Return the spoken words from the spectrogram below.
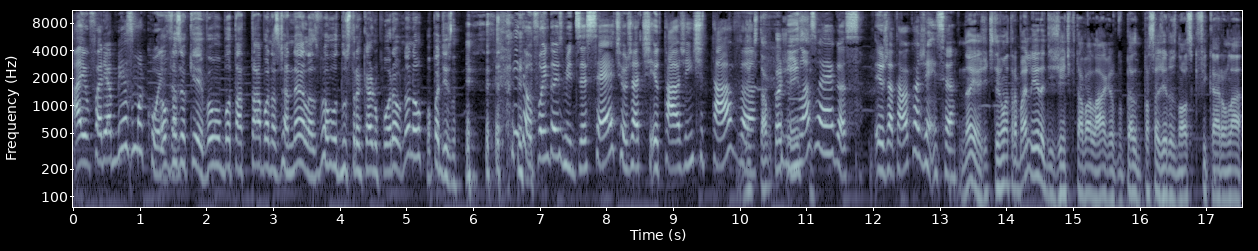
Aí eu faria a mesma coisa. Vamos fazer o quê? Vamos botar tábua nas janelas? Vamos nos trancar no porão? Não, não, vamos pra Disney. Então, foi em 2017, eu já ti- eu tá, a gente tava, A gente tava com a em agência. Las Vegas. Eu já tava com a agência. Não, e a gente teve uma trabalheira de gente que tava lá, pa- passageiros nossos que ficaram lá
